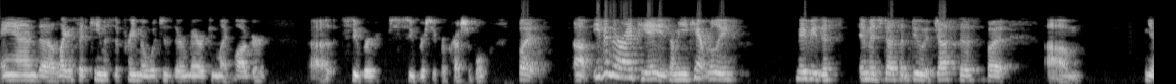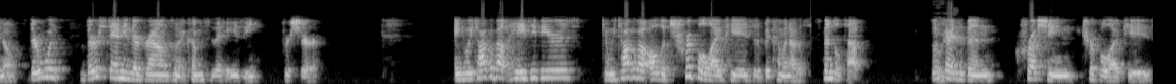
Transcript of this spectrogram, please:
And uh, like I said, Kima Suprema, which is their American light lager, uh, super, super, super crushable. But uh, even their IPAs, I mean, you can't really, maybe this image doesn't do it justice, but, um, you know, they're, with, they're standing their grounds when it comes to the hazy, for sure. And can we talk about hazy beers? Can we talk about all the triple IPAs that have been coming out of Spindletap? Those oh, guys have been crushing triple IPAs.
